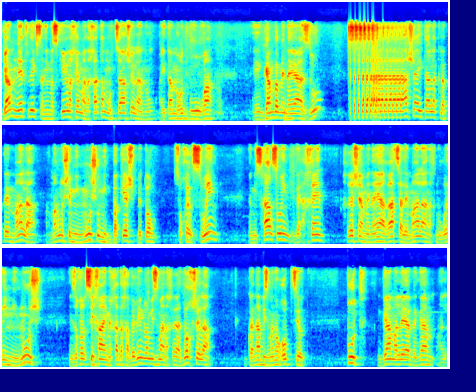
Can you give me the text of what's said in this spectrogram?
גם נטפליקס, אני מזכיר לכם, הנחת המוצא שלנו הייתה מאוד ברורה, אה, גם במניה הזו. הצעה שהייתה לה כלפי מעלה, אמרנו שמימוש הוא מתבקש בתור סוחר סווינג ומסחר סווינג, ואכן, אחרי שהמניה רצה למעלה, אנחנו רואים מימוש. אני זוכר שיחה עם אחד החברים לא מזמן, אחרי הדוח שלה, הוא קנה בזמנו אופציות put גם עליה וגם על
